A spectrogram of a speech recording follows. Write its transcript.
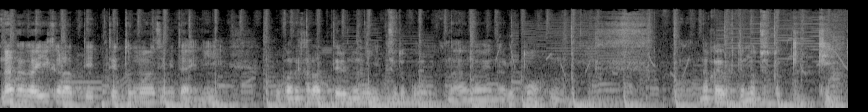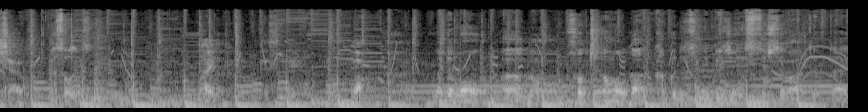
仲がいいからって言って友達みたいにお金払ってるのにちょっとこうなあなあになると、仲良くてもちょっと切っちゃう。そうですね、タイプですね僕は。まあ、でもあのそっちの方が確実にビジネスとしては絶対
